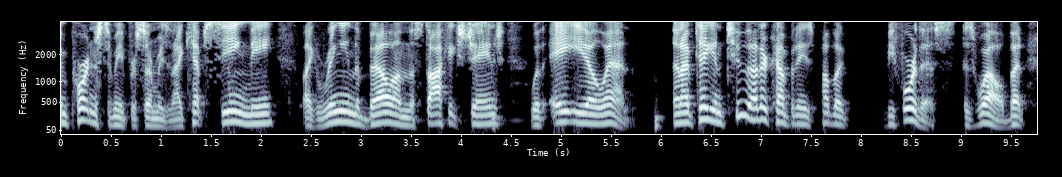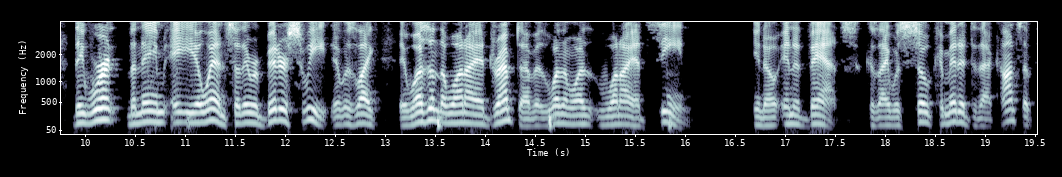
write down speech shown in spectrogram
importance to me for some reason. I kept seeing me like ringing the bell on the stock exchange with AEON and I've taken two other companies public before this as well, but they weren't the name AEON, so they were bittersweet. It was like it wasn't the one I had dreamt of; it wasn't the one I had seen, you know, in advance because I was so committed to that concept.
